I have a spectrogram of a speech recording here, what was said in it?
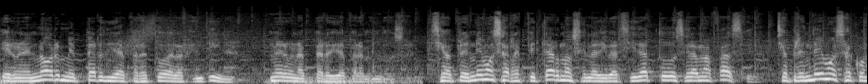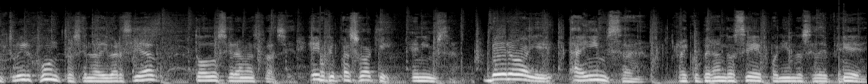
era una enorme pérdida para toda la Argentina, no era una pérdida para Mendoza. Si aprendemos a respetarnos en la diversidad, todo será más fácil. Si aprendemos a construir juntos en la diversidad, todo será más fácil. Es lo que pasó aquí, en IMSA. Ver hoy a IMSA recuperándose, poniéndose de pie,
